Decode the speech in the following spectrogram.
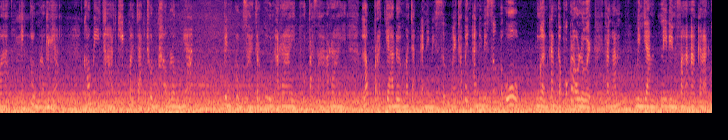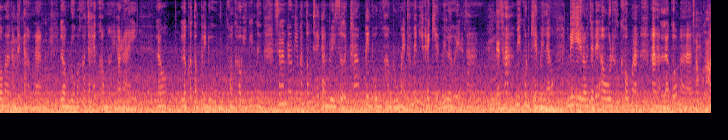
ว่าอืมไอ้กลุ่มเหล่าเนี้ยเขามีฐานคิดมาจากชนเผ่าเหล่าเนี้ยเป็นกลุ่มสายตระกูลอะไร พูดภาษาอะไร แล้วปรัชญาเดิมมาจากแอนิมิซึมไหมถ้าเป็นแอนิมิซึมโอ้เหมือนกันกับพวกเราเลยทั้งนั้นวิญญาณในดินฟ้าอากาศก็ว่ากันไปตามนั้น ลองดูว่าเขาจะให้ความหมายอะไร แล้ว เราก็ต้องไปดูของเขาอีกนิดนึง ฉะนั้นเรื่องนี้มันต้องใช้การรีเสิร์ชถ้าเป็นองค์ความรู้ใหม่ ถ้าไม่มีใครเขียนไว้เลยอาจารย์ แต่ถ้ามีคนเขียนไว้แล้ว ดีเราจะได้เอาเรื่องเขามาอ่านแล้วก็มาทำความ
